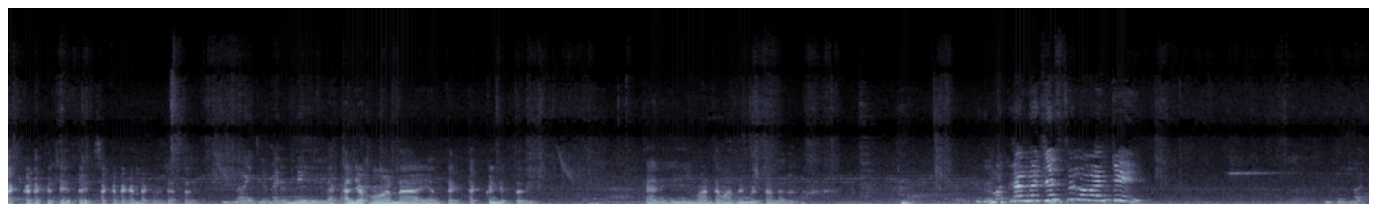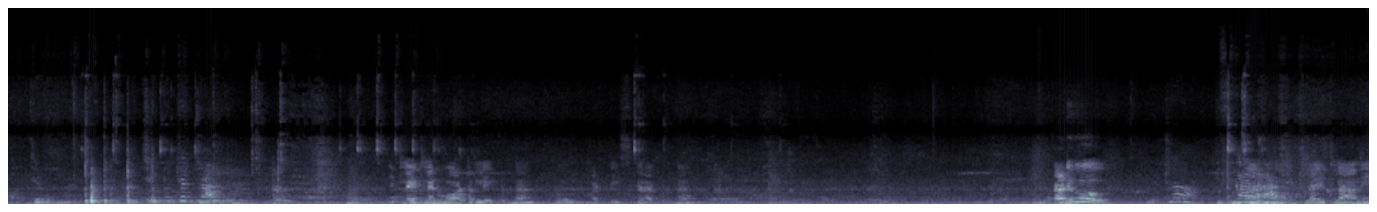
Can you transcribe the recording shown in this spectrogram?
టక్క టక్క చేస్తుంది చక్క టక్క లెక్క పెట్టేస్తుంది. ఎన్ని లెక్కలు చెప్పమన్నా ఎంత తక్కువ చెప్తుంది. కానీ ఈ వంట మాత్రం గుర్తుండదు. ఇట్లా ఇట్లా వాటర్ లేకుండా మట్టి ఇసుక రాకుండా. కడుగు ఎట్లా ఆ, ఇట్లా ఇట్లా అని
